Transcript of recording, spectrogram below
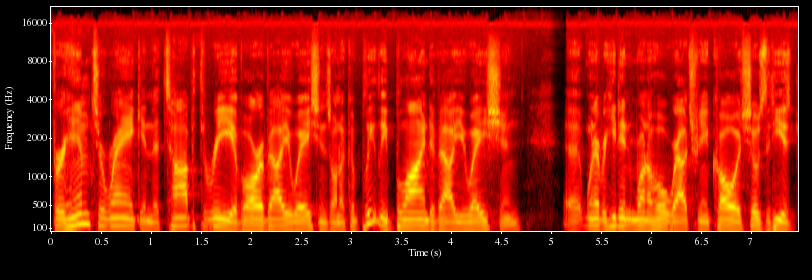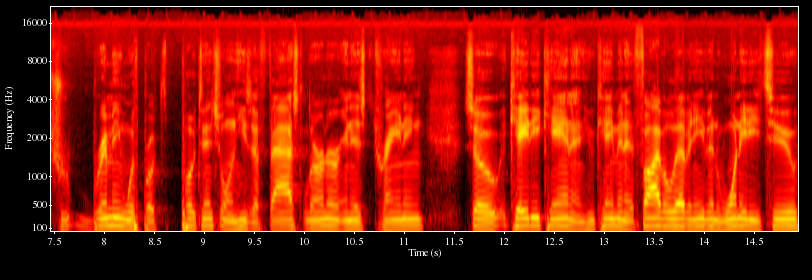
For him to rank in the top three of our evaluations on a completely blind evaluation, uh, whenever he didn't run a whole route tree in college, shows that he is dr- brimming with pro- potential and he's a fast learner in his training. So, KD Cannon, who came in at 5'11, even 182,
